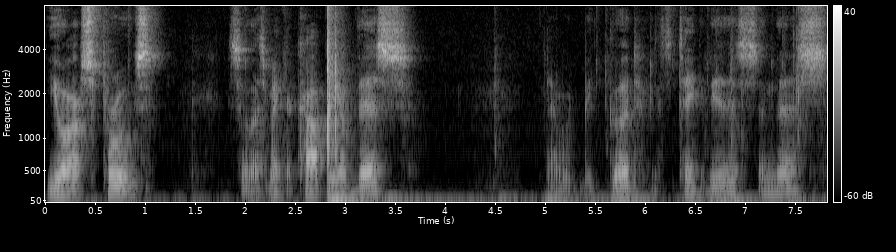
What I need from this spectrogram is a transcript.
your sprues. So let's make a copy of this. That would be good. Let's take this and this.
